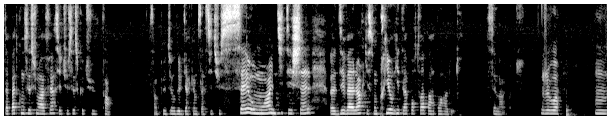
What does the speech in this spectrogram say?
T'as pas de concession à faire si tu sais ce que tu. Enfin, c'est un peu dur de le dire comme ça. Si tu sais au moins une petite échelle euh, des valeurs qui sont prioritaires pour toi par rapport à d'autres. C'est ma réponse. Je vois. Hmm.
